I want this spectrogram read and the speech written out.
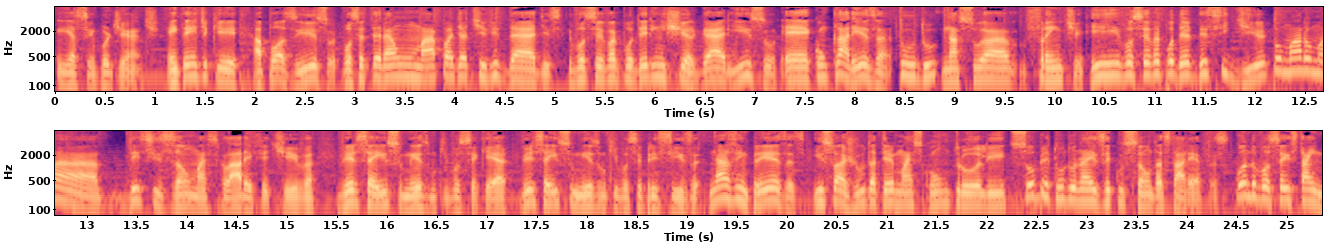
e assim por diante. Entende que após isso você terá um mapa de atividades e você vai poder enxergar isso é, com clareza, tudo na sua frente. E você vai poder decidir tomar uma decisão mais clara efetiva, ver se é isso mesmo que você quer, ver se é isso mesmo que você precisa. Nas empresas, isso ajuda a ter mais controle, sobretudo na execução das tarefas. Quando você está em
